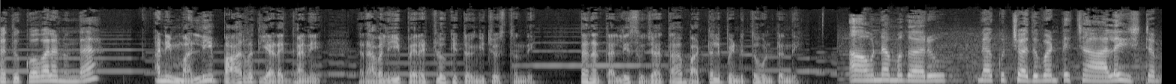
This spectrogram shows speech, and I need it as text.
చదువుకోవాలనుందా? అని మళ్ళీ పార్వతి అడగగానే రవలి పెరట్లోకి తొంగి చూస్తుంది. తన తల్లి సుజాత బట్టలు పిండుతూ ఉంటుంది. అవునమ్మగారు నాకు చదువు అంటే చాలా ఇష్టం.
